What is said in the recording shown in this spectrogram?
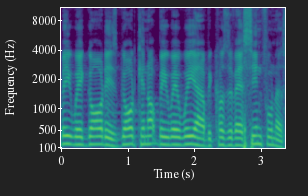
be where God is. God cannot be where we are because of our sinfulness.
